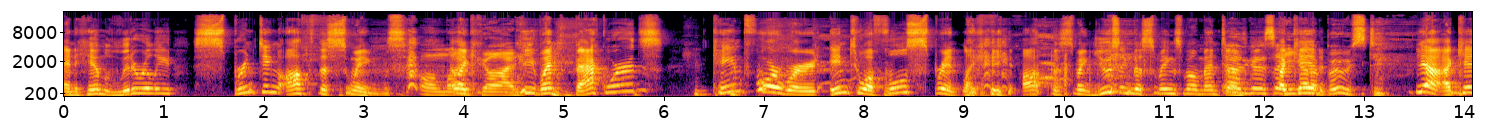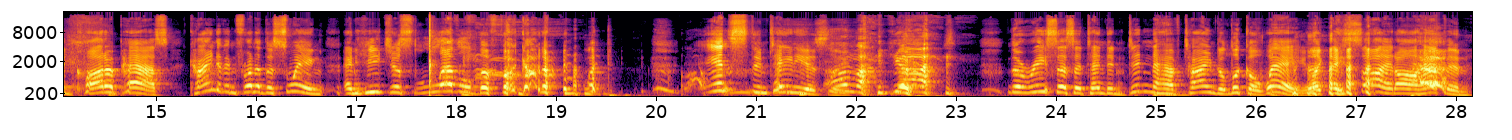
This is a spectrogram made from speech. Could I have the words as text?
And him literally sprinting off the swings. Oh my like, God. He went backwards, came forward into a full sprint, like off the swing, using the swing's momentum. I was gonna say a he kid, got a boost. yeah, a kid caught a pass, kind of in front of the swing, and he just leveled the fuck out of it, like instantaneously. Oh my god. The recess attendant didn't have time to look away. Like they saw it all happen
